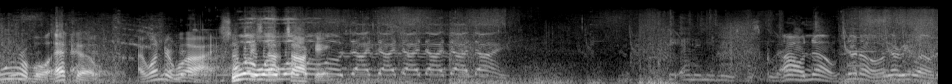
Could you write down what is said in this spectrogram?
horrible echo. I wonder why. Somebody's not talking. Die, die, die, die, die, die. The enemy lead has grown. Oh no, no, no, I gotta reload.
